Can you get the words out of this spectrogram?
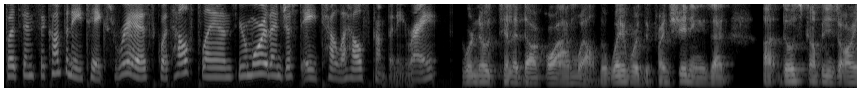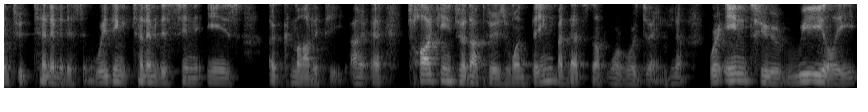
But since the company takes risk with health plans, you're more than just a telehealth company, right? We're no Teladoc or Amwell. The way we're differentiating is that uh, those companies are into telemedicine. We think telemedicine is a commodity. Uh, uh, talking to a doctor is one thing, but that's not what we're doing. You know, we're into really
